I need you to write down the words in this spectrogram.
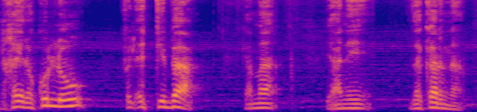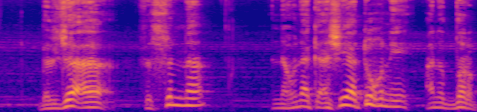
الخير كله في الاتباع كما يعني ذكرنا. بل جاء في السنة أن هناك أشياء تغني عن الضرب.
